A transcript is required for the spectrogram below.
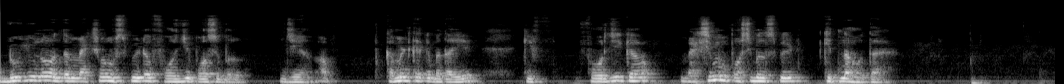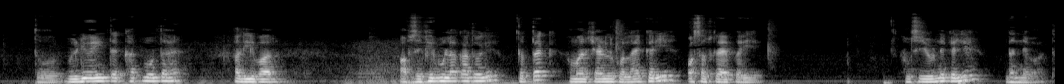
Do you know the maximum speed of four G possible जी हाँ आप कमेंट करके बताइए कि फोर जी का मैक्सिमम पॉसिबल स्पीड कितना होता है। तो वीडियो यहीं तक खत्म होता है। अगली बार आपसे फिर मुलाकात होगी। तब तक हमारे चैनल को लाइक करिए और सब्सक्राइब करिए। हमसे जुड़ने के लिए धन्यवाद।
